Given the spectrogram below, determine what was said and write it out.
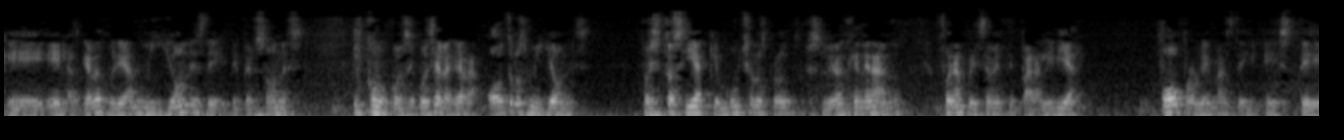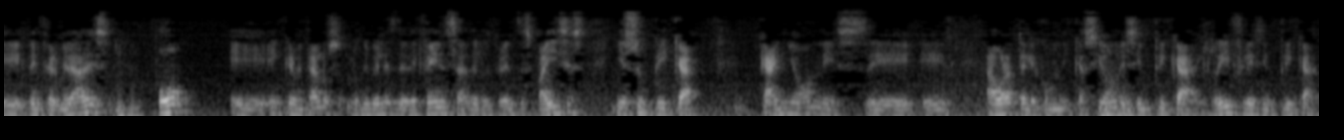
que en las guerras murieran millones de, personas y como consecuencia de la guerra otros millones, pues esto hacía que muchos de los productos que estuvieran generando fueran precisamente para aliviar o problemas de, este, de enfermedades o eh, incrementar los, los, niveles de defensa de los diferentes países y eso implica cañones, eh, eh, ahora telecomunicaciones, implica rifles, implica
